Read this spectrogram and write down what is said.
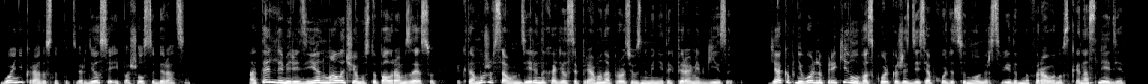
Войник радостно подтвердился и пошел собираться. Отель для Меридиен» мало чем уступал Рамзесу, и к тому же в самом деле находился прямо напротив знаменитых пирамид Гизы – Якоб невольно прикинул, во сколько же здесь обходится номер с видом на фараоновское наследие.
